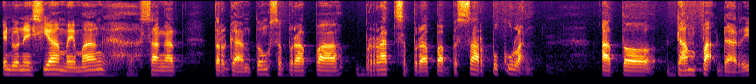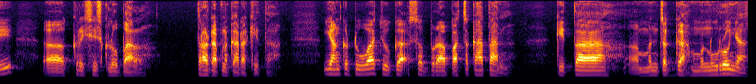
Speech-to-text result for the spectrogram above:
Indonesia memang sangat tergantung seberapa berat, seberapa besar pukulan atau dampak dari uh, krisis global terhadap negara kita. Yang kedua juga seberapa cekatan kita uh, mencegah menurunnya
